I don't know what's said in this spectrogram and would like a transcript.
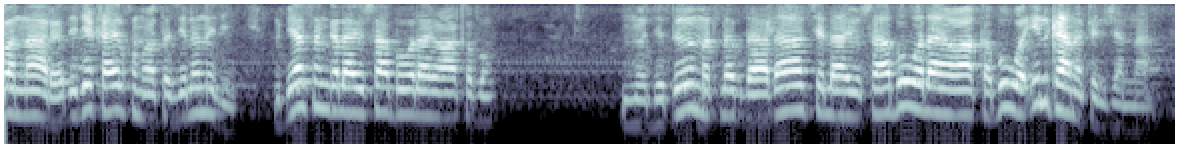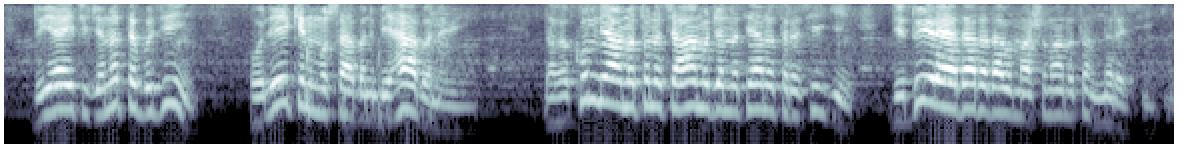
والنار د دې قائل خو معتزله نه دي نو بیا څنګه لا یصاب ولا یعاقب نو د دې مطلب دا ده چې لا یصاب ولا یعاقب وان کان فی الجنه دوی یې چې جنت ته بزي خو لیکن مصابن بها بنوي دغه کوم نعمتونه چې عام جنتیانو ته رسیږي د دوی را یاد ده د ماشومان ته نه رسیږي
